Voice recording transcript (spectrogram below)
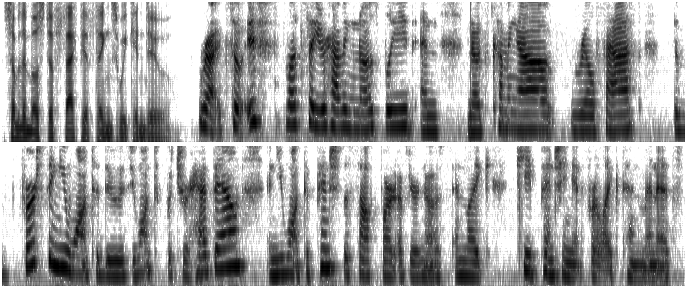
some of the most effective things we can do? Right. So if let's say you're having a nosebleed and you know it's coming out real fast, the first thing you want to do is you want to put your head down and you want to pinch the soft part of your nose and like keep pinching it for like 10 minutes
